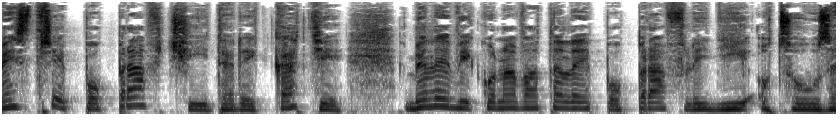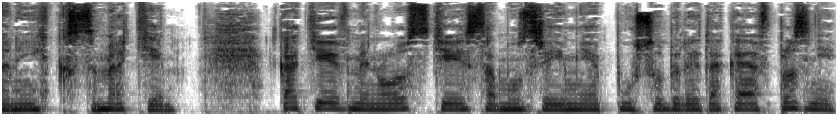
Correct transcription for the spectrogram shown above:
Mistři popravčí, tedy Kati, byli vykonavateli poprav lidí odsouzených k smrti. Kati v minulosti samozřejmě působili také v Plzni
